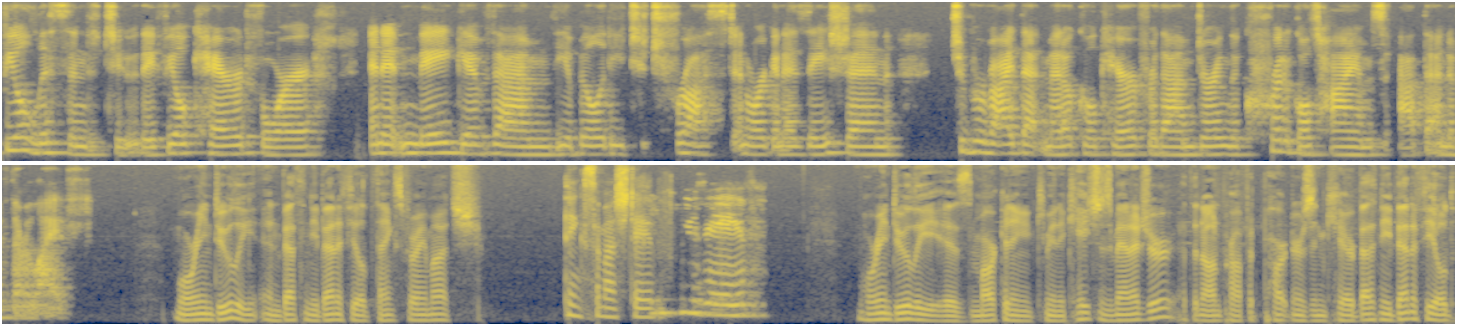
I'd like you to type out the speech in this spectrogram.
feel listened to, they feel cared for, and it may give them the ability to trust an organization to provide that medical care for them during the critical times at the end of their life. Maureen Dooley and Bethany Benefield, thanks very much. Thanks so much, Dave. Thank you, Dave. Maureen Dooley is Marketing and Communications Manager at the nonprofit Partners in Care. Bethany Benefield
